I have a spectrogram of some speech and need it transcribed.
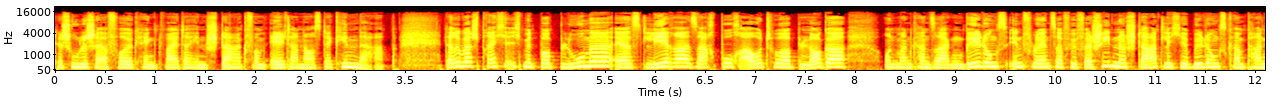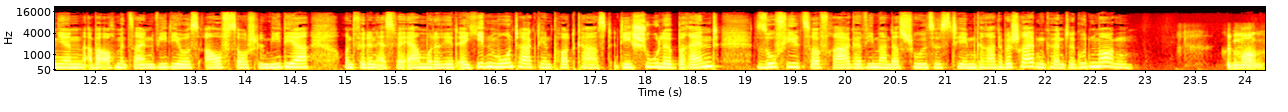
Der schulische Erfolg hängt weiterhin stark vom Elternhaus der Kinder ab. Darüber spreche ich mit Bob Blume. Er ist Lehrer, Sachbuchautor, Blogger und man kann sagen Bildungsinfluencer für verschiedene staatliche Bildungskampagnen, aber auch mit seinen Videos auf Social Media. Und für den SWR moderiert er jeden Montag den Podcast Die Schule brennt. So viel zur Frage, wie man das Schulsystem gerade beschreiben könnte. Guten Morgen. Guten Morgen.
